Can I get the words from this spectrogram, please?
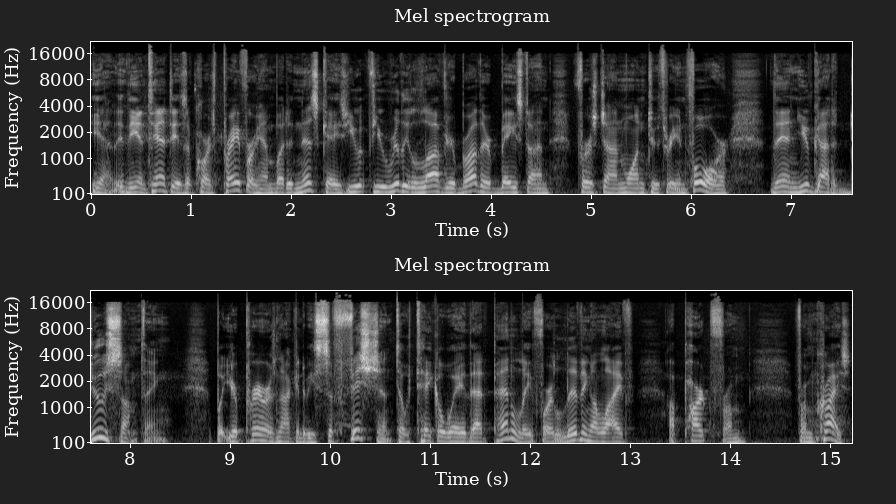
Yeah, the, the intent is, of course, pray for him. But in this case, you if you really love your brother based on 1 John 1, 2, 3, and 4, then you've got to do something. But your prayer is not going to be sufficient to take away that penalty for living a life apart from, from Christ.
